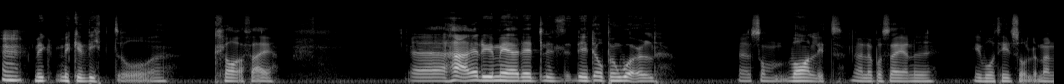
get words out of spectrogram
Mm. My, mycket vitt och eh, klara färger. Eh, här är det ju mer, det är ett, det är ett open world. eh, som vanligt, jag på att säga nu i vår tidsålder. Men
